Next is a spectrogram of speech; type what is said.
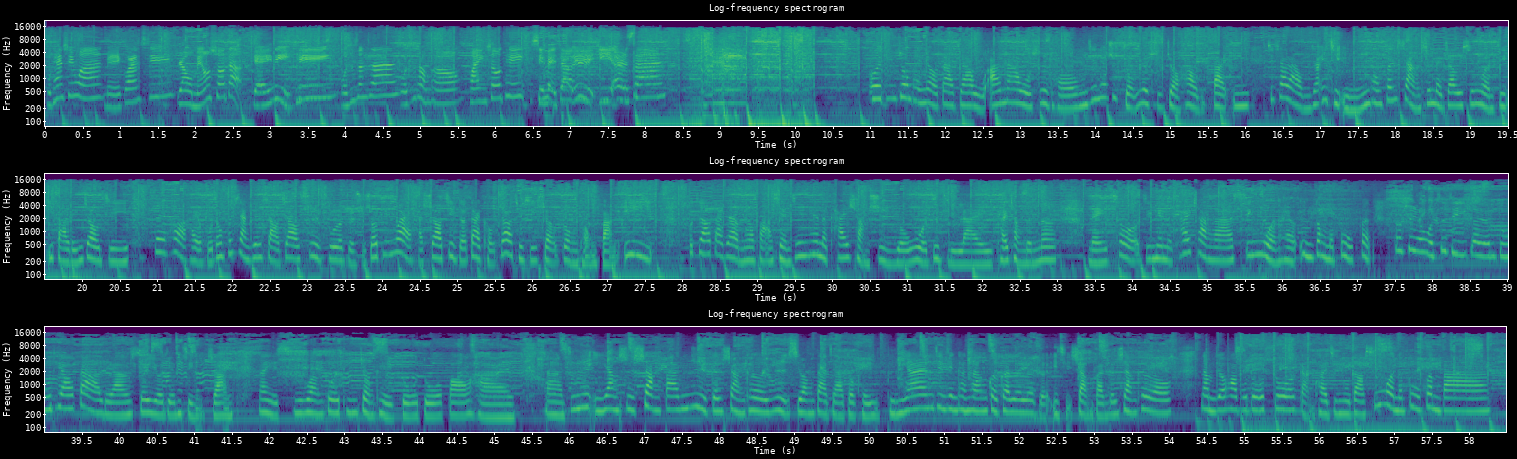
不看新闻没关系，让我们用说的给你听。我是珍珍，我是彤彤，欢迎收听新北教育一二三。各位听众朋友，大家午安呐、啊！我是彤，今天是九月十九号，礼拜一。接下来我们将一起与您一同分享新北教育新闻第一百零九集。最后还有活动分享跟小教室，除了准时收听外，还是要记得戴口罩、勤洗手，共同防疫。不知道大家有没有发现，今天的开场是由我自己来开场的呢？没错，今天的开场啊，新闻还有运动的部分，都是由我自己一个人独挑大梁，所以有点紧张，那也希望各位听众可以多多包涵。那今天一样是上班日跟上课日，希望大家都可以平平安安、健健康康、快快乐乐的一起上班跟上课哦。那我们就话不多说，赶快进入到新闻的部分吧。Bye.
